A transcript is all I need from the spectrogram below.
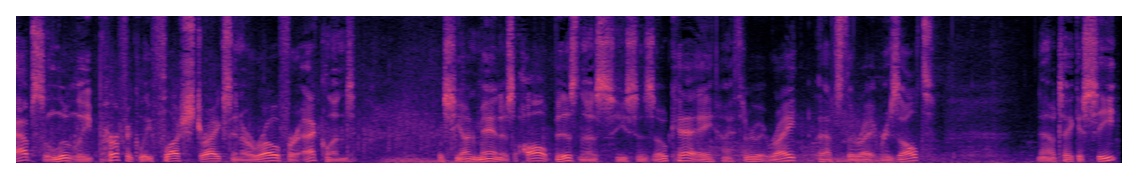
absolutely perfectly flush strikes in a row for Eklund. This young man is all business. He says, okay, I threw it right. That's the right result. Now take a seat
